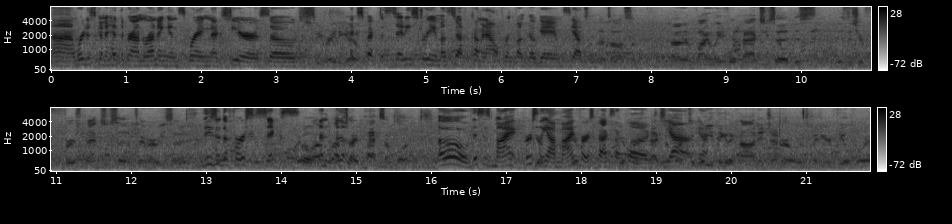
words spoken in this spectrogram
Uh, we're just gonna hit the ground running in spring next year. So just Be ready to go. expect a steady stream of stuff coming out from Funko Games. Yeah. That's awesome. Uh, then finally, for PAX. you said this is this your first PAX? You said I'm trying to remember what you said. These are the first six. Oh, I'm, And- I'm sorry, PAX Unplugged. Oh, this is my personally, Your- yeah, my your- first PAX your first Unplugged. Yeah. Unplugged. So yeah. what do you think of the con in general? What's been your feel for it?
